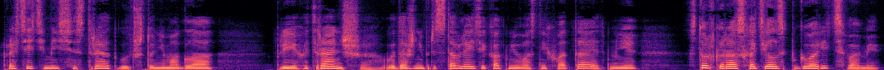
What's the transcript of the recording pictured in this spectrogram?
«Простите, миссис Тредгуд, что не могла приехать раньше. Вы даже не представляете, как мне вас не хватает. Мне столько раз хотелось поговорить с вами».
